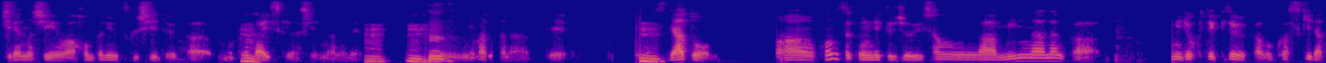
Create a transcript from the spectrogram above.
一連のシーンは本当に美しいというか、僕の大好きなシーンなので、うん。よかったなって。うん。で、あと、あの今作に出てる女優さんがみんななんか魅力的というか、僕は好きだっ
